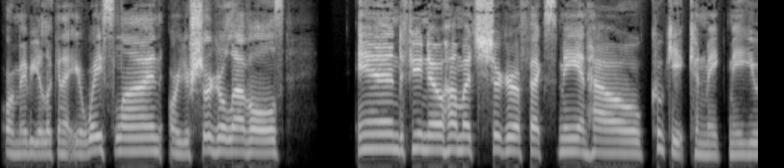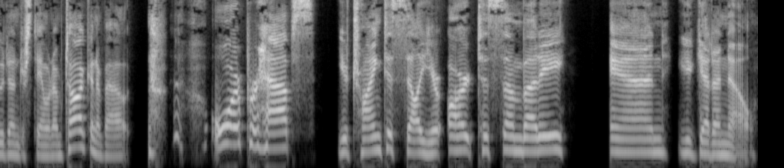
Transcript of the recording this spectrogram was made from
or maybe you're looking at your waistline or your sugar levels. And if you know how much sugar affects me and how kooky it can make me, you would understand what I'm talking about. or perhaps you're trying to sell your art to somebody and you get a no.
